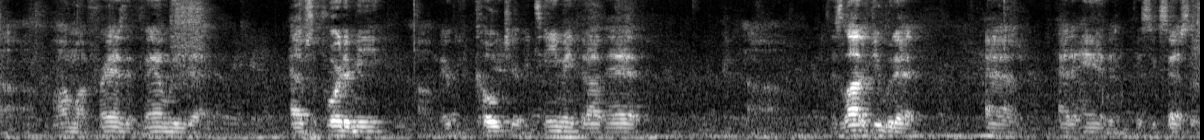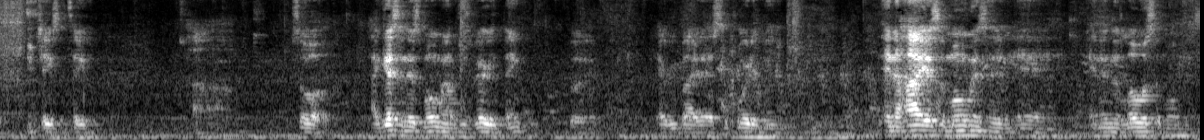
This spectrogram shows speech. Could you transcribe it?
Uh, all my friends and family that have supported me every coach, every teammate that I've had. Uh, there's a lot of people that have had a hand in the success of Jayson Tatum. Uh, so I guess in this moment, I'm just very thankful for everybody that supported me in the highest of moments and, and, and in the lowest of moments.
